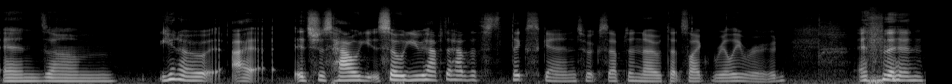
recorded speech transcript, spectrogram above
And, um, you know, I, it's just how you, so you have to have the thick skin to accept a note that's like really rude. and then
